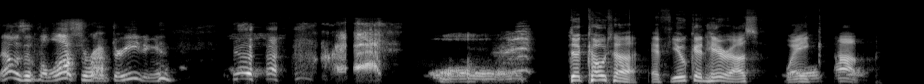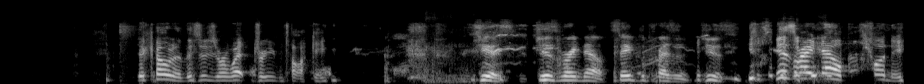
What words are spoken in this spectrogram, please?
that was a velociraptor eating it. Dakota, if you can hear us, wake up. Dakota, this is your wet dream talking. Jizz, jizz right now. Save the president. Jizz. It's right now. That's funny.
